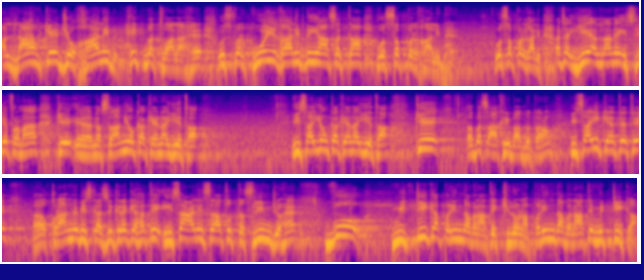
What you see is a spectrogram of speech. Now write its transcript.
अल्लाह के जो गालिब हमत वाला है, उस पर कोई गालिब नहीं आ सकता, वो सब पर गालिब है। वो सब पर गालिब। अच्छा ये अल्लाह ने इसलिए फरमाया कि नसरानियों का कहना ये था ईसाइयों का कहना ये था कि बस आखिरी बात बता रहा हूँ। ईसाई कहते थे कुरान में भी इसका ज़िक्र है कि हत ईसा सलात तस्लीम जो है, वो मिट्टी का परिंदा बनाते, खिलौना परिंदा बनाते मिट्टी का।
